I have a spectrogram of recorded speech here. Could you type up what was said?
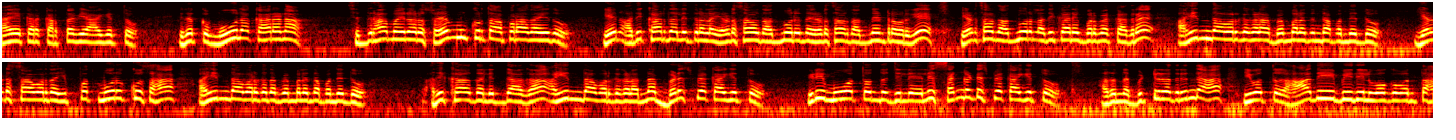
ನಾಯಕರ ಕರ್ತವ್ಯ ಆಗಿತ್ತು. ಇದಕ್ಕೆ ಮೂಲ ಕಾರಣ ಸಿದ್ದರಾಮಯ್ಯನವರ ಸ್ವಯಂಕೃತ ಅಪರಾಧ ಇದು. ಏನು ಅಧಿಕಾರದಲ್ಲಿದ್ದರಲ್ಲ ಎರಡು ಸಾವಿರದ ಹದಿಮೂರಿಂದ ಎರಡು ಸಾವಿರದ ಹದಿನೆಂಟರವರೆಗೆ ಎರಡು ಸಾವಿರದ ಹದಿಮೂರಲ್ಲಿ ಅಧಿಕಾರಕ್ಕೆ ಬರಬೇಕಾದ್ರೆ ಅಹಿಂದ ವರ್ಗಗಳ ಬೆಂಬಲದಿಂದ ಬಂದಿದ್ದು. ಎರಡು ಸಾವಿರದ ಇಪ್ಪತ್ತ್ಮೂರಕ್ಕೂ ಸಹ ಅಹಿಂದ ವರ್ಗದ ಬೆಂಬಲದಿಂದ ಬಂದಿದ್ದು. ಅಧಿಕಾರದಲ್ಲಿದ್ದಾಗ ಅಹಿಂದ ವರ್ಗಗಳನ್ನು ಬೆಳೆಸಬೇಕಾಗಿತ್ತು. ಇಡೀ ಮೂವತ್ತೊಂದು ಜಿಲ್ಲೆಯಲ್ಲಿ ಸಂಘಟಿಸಬೇಕಾಗಿತ್ತು. ಅದನ್ನು ಬಿಟ್ಟಿರೋದ್ರಿಂದ ಇವತ್ತು ಹಾದಿ ಬೀದಿಲಿ ಹೋಗುವಂತಹ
